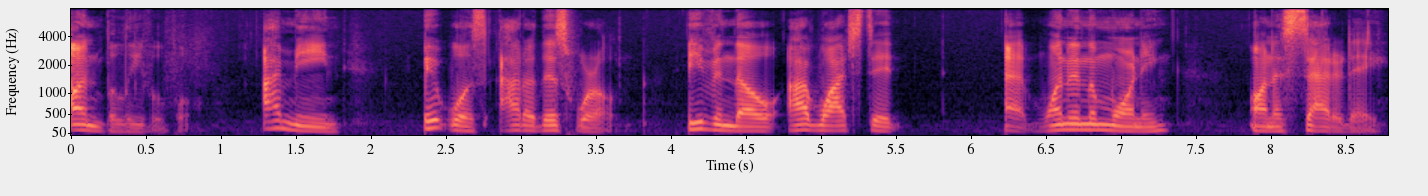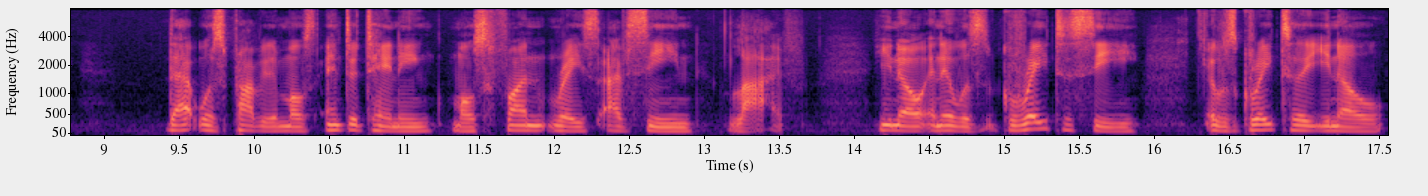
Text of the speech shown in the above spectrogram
unbelievable. I mean, it was out of this world. Even though I watched it at one in the morning on a Saturday that was probably the most entertaining, most fun race I've seen live. You know, and it was great to see. It was great to, you know,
